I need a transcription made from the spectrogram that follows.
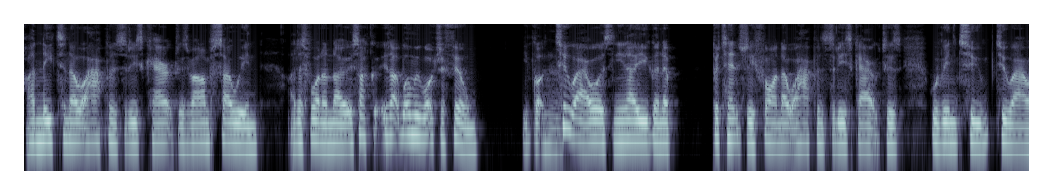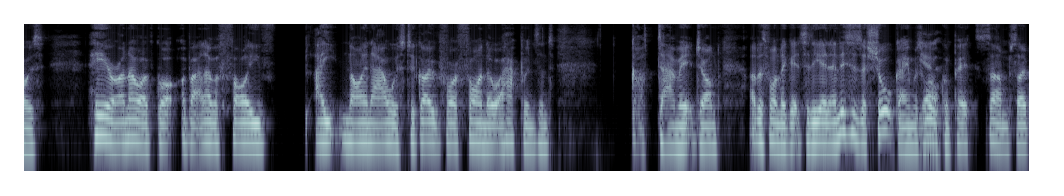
I need to know what happens to these characters, man. I'm so in. I just want to know. It's like it's like when we watch a film. You've got two hours, and you know you're going to potentially find out what happens to these characters within two two hours. Here, I know I've got about another five, eight, nine hours to go before I find out what happens. And God damn it, John! I just want to get to the end. And this is a short game as Yeah. well compared to some. So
